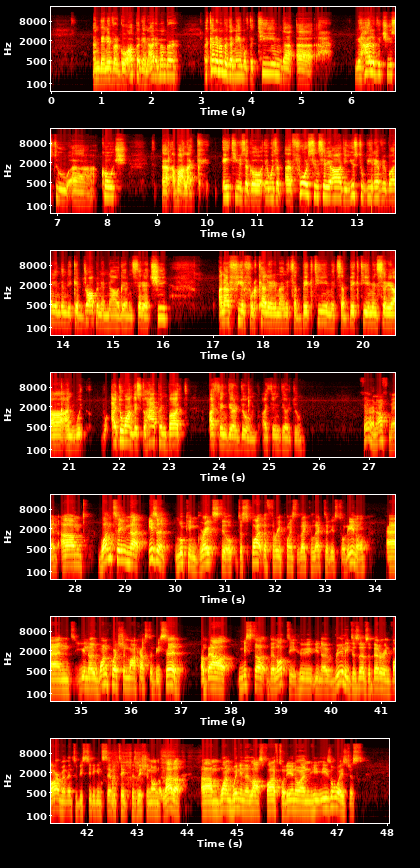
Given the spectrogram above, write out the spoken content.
And they never go up again. I remember, I can't remember the name of the team that uh, Mihailovic used to uh, coach uh, about like eight years ago. It was a, a force in Serie A. They used to beat everybody and then they kept dropping, and now they're in Serie C. And I fear for Cagliari, man. It's a big team. It's a big team in Serie A, and we, I don't want this to happen, but I think they're doomed. I think they're doomed. Fair enough, man. Um, one team that isn't looking great still, despite the three points that they collected, is Torino. And, you know, one question mark has to be said about Mr. Belotti, who, you know, really deserves a better environment than to be sitting in 17th position on the ladder. Um, one win in the last five, Torino, and he, he's always just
